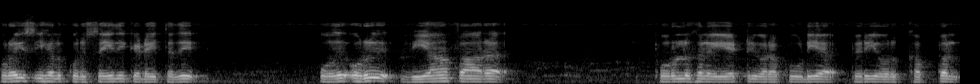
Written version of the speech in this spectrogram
குறைசிகளுக்கு ஒரு செய்தி கிடைத்தது. ஒரு ஒரு வியாபார பொருள்களை ஏற்றி வரக்கூடிய பெரிய ஒரு கப்பல்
